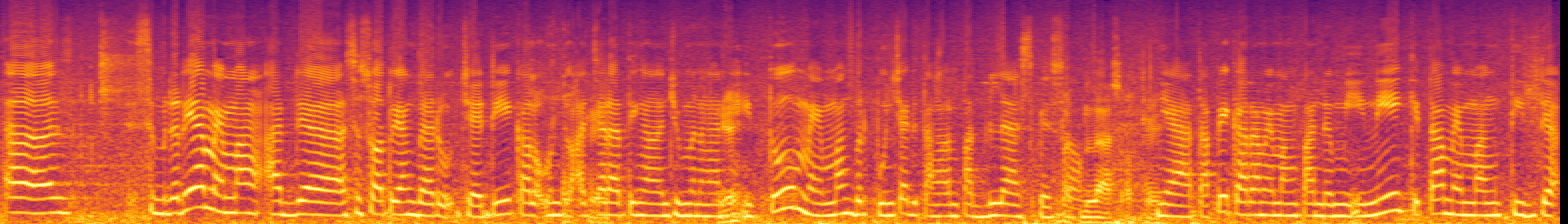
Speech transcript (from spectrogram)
Eh, sebenarnya memang ada sesuatu yang baru. Jadi kalau untuk Oke. acara tinggalan jumenengannya Oke. itu memang berpuncak di tanggal 14 besok. 14, oke. Ya, tapi karena memang pandemi ini kita memang tidak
